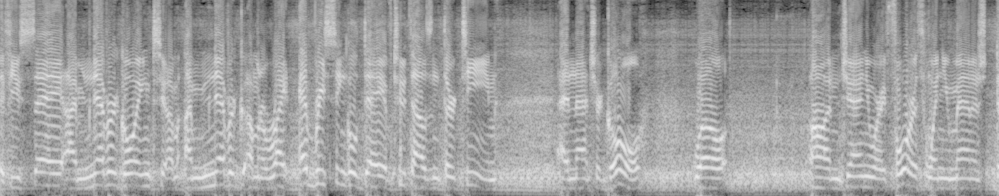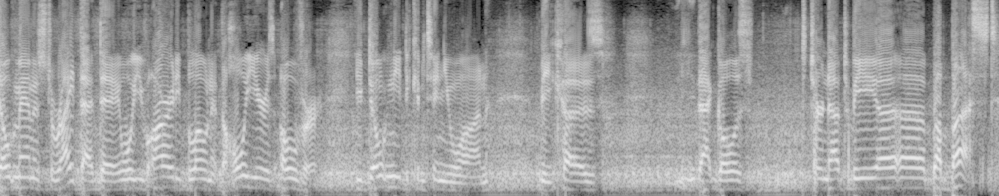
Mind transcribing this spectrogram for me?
If you say, I'm never going to, I'm, I'm never, I'm going to write every single day of 2013, and that's your goal, well, on January 4th when you manage don't manage to write that day, well you've already blown it. The whole year is over. You don't need to continue on because that goal has turned out to be a, a, a bust.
